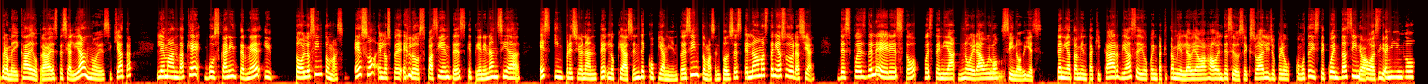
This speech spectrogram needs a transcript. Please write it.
pero médica de otra especialidad, no es psiquiatra, le manda que busca en internet y todos los síntomas. Eso en los, en los pacientes que tienen ansiedad es impresionante lo que hacen de copiamiento de síntomas. Entonces, él nada más tenía sudoración. Después de leer esto, pues tenía, no era uno, sino diez tenía también taquicardia, se dio cuenta que también le había bajado el deseo sexual y yo, pero ¿cómo te diste cuenta si no has tenido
